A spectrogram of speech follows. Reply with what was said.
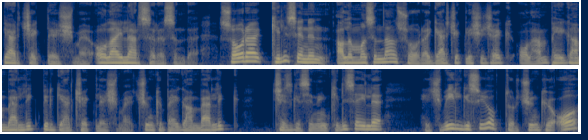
gerçekleşme, olaylar sırasında. Sonra kilisenin alınmasından sonra gerçekleşecek olan peygamberlik bir gerçekleşme. Çünkü peygamberlik çizgisinin kiliseyle hiçbir ilgisi yoktur. Çünkü o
